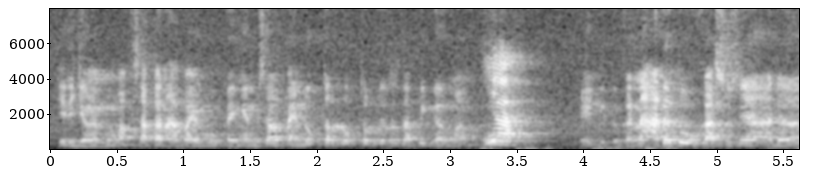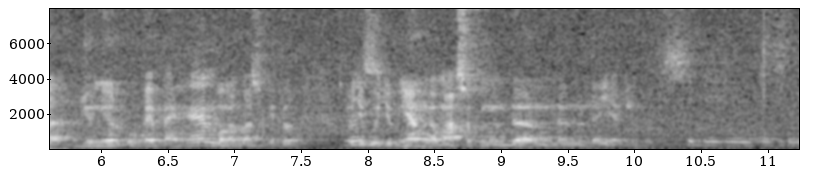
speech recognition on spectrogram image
Jadi jangan memaksakan apa yang gue pengen. Misalnya pengen dokter, dokter, dokter, tapi nggak mampu. ya Kayak gitu. Karena ada tuh kasusnya ada junior gue kayak pengen banget masuk itu, ujung-ujungnya nggak masuk, nunda, nunda, nunda ya gitu. sedih gitu sih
